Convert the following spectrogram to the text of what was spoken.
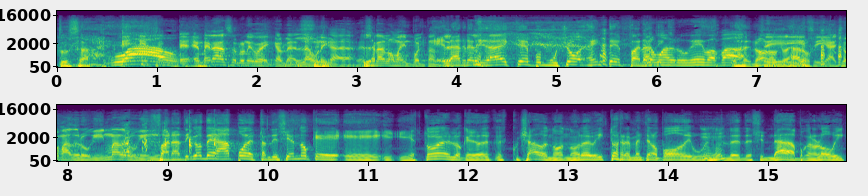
Tú sabes. ¡Wow! En verdad, eso es lo único que hay que hablar. La Sí. única. Eso era lo más importante. La realidad es que por mucha gente Te lo fanática. madrugué, papá. No, no, sí, claro. sí, ha hecho madruguín, madruguín. Fanáticos de Apple están diciendo que, eh, y, y esto es lo que yo he escuchado, no, no lo he visto, realmente no puedo de- decir nada porque no lo vi.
